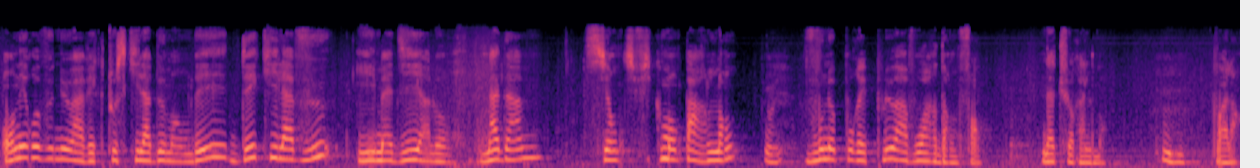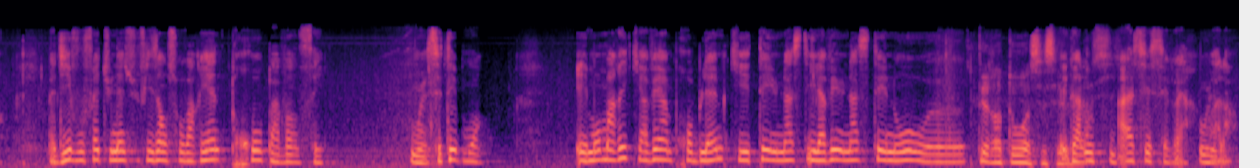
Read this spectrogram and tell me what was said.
On est revenu avec tout ce qu'il a demandé. Dès qu'il a vu, il m'a dit alors, Madame, scientifiquement parlant, vous ne pourrez plus avoir d'enfant, naturellement. Mhm. Voilà. Il m'a dit vous faites une insuffisance ovarienne trop avancée. C'était moi. Et mon mari qui avait un problème, qui était une il avait une asténo. Euh, assez sévère. Aussi. Assez sévère. Voilà.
